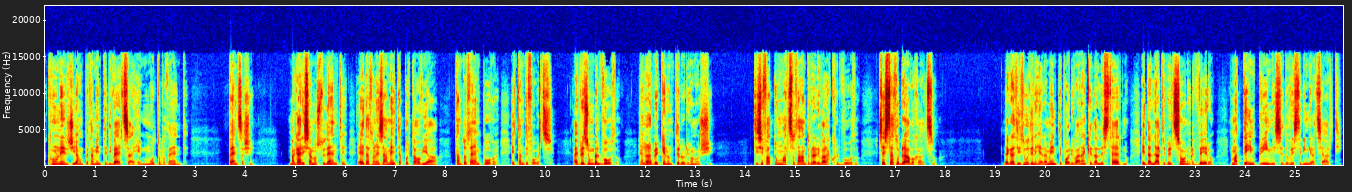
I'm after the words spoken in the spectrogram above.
con un'energia completamente diversa e molto potente. Pensaci, magari sei uno studente e hai dato un esame e ti ha portato via tanto tempo e tante forze. Hai preso un bel voto, e allora perché non te lo riconosci? Ti sei fatto un mazzo tanto per arrivare a quel voto. Sei stato bravo, cazzo. La gratitudine chiaramente può arrivare anche dall'esterno e dalle altre persone, è vero, ma te in primis dovresti ringraziarti.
